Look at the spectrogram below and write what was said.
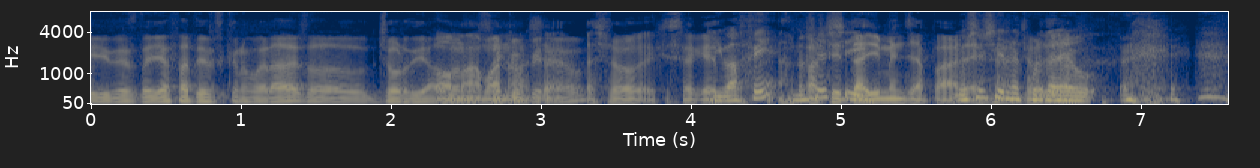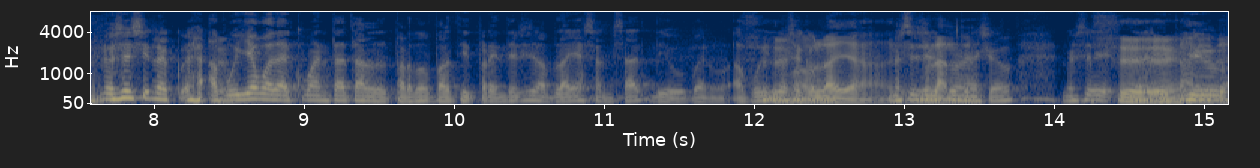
i des de ja fa temps que no m'agrada és el Jordi Alba, Home, no sé bueno, què opineu. això, això és que I va fer, el no sé partit si... d'ahir menja part, no sé eh, si Jordi recordareu... No sé si recu... Avui ja ho ha comentat el, perdó, partit parèntesis, el Blaya Sensat, diu, bueno, avui no sé El com... No sé si el grande. coneixeu. No sé, Sí. diu,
